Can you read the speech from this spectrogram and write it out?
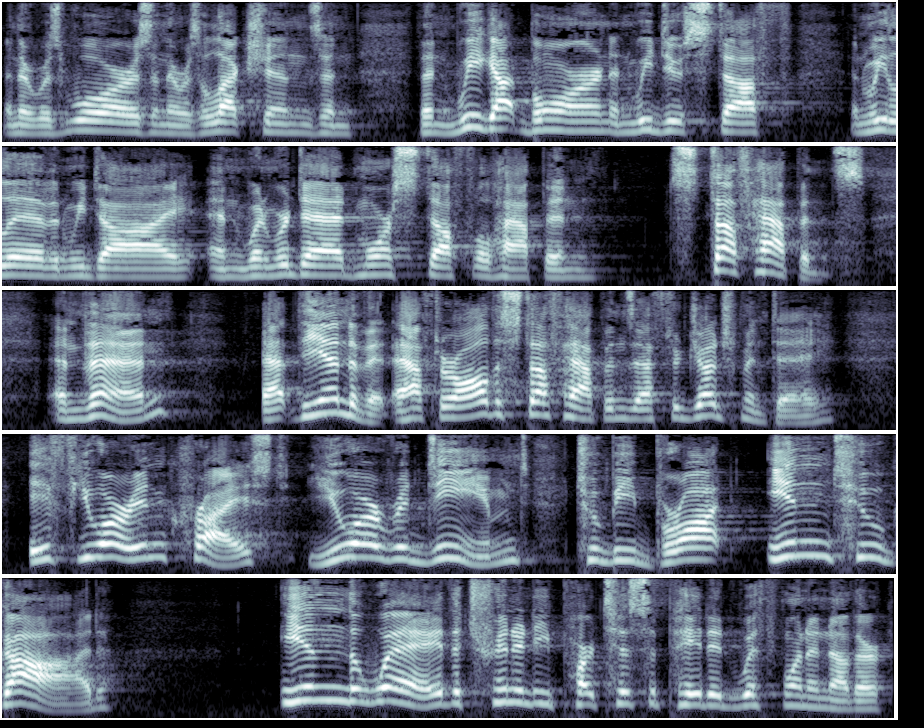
and there was wars and there was elections and then we got born and we do stuff and we live and we die, and when we're dead, more stuff will happen. Stuff happens. And then, at the end of it, after all the stuff happens, after Judgment Day, if you are in Christ, you are redeemed to be brought into God in the way the Trinity participated with one another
